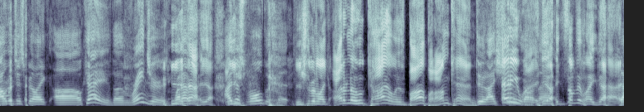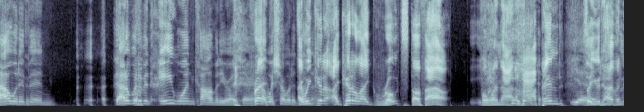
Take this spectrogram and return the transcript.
I would just be like, uh, okay, the Rangers, Yeah, whatever. yeah. I You- just rolled with it. You should have been like, I don't know who Kyle is, Bob, but I'm Ken. Dude, I should anyway, that. like something like that. That would have been that would have been a one comedy right there. right. I wish I would have done And we that. could, I could have like wrote stuff out for when that Yeah. happened. Yeah. So you'd have an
